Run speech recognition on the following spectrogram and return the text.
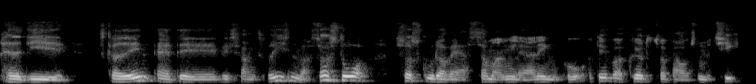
havde de skrevet ind, at øh, hvis entreprisen var så stor, så skulle der være så mange lærlinge på, og det var kørt så på automatik.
